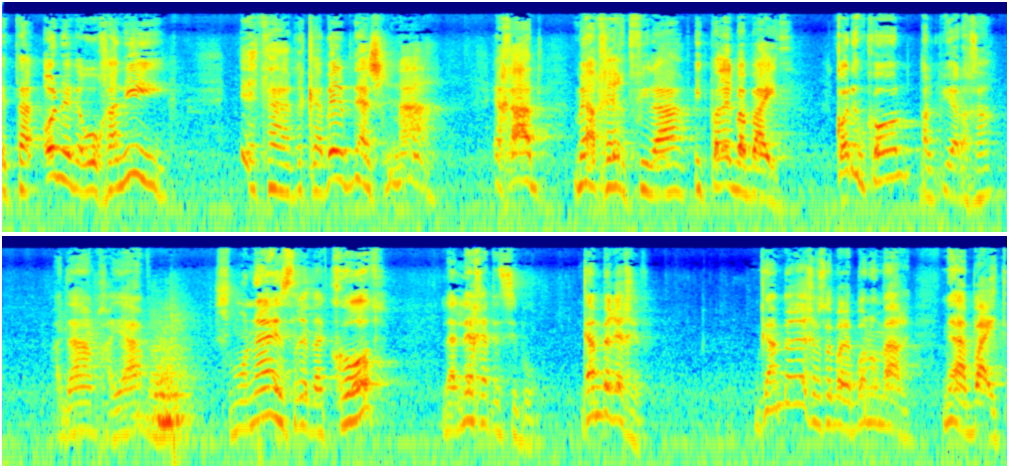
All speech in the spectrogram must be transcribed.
את העונג הרוחני, את המקבל בני השכינה. אחד מאחר תפילה, מתפלל בבית. קודם כל, על פי ההלכה, אדם חייב 18 דקות ללכת לציבור, גם ברכב. גם ברכב, זאת אומרת, בוא נאמר, מהבית,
